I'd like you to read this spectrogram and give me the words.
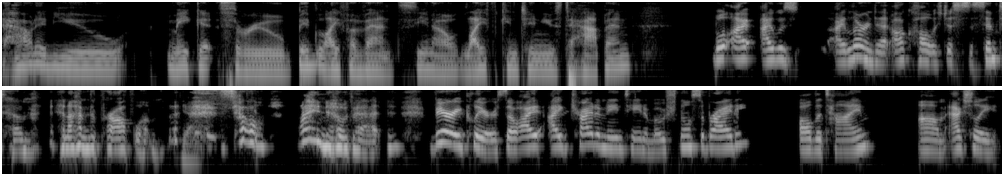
how did you make it through big life events? You know, life continues to happen. Well, I, I was I learned that alcohol was just a symptom and I'm the problem. Yes. so I know that very clear. So I, I try to maintain emotional sobriety all the time. Um, actually,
